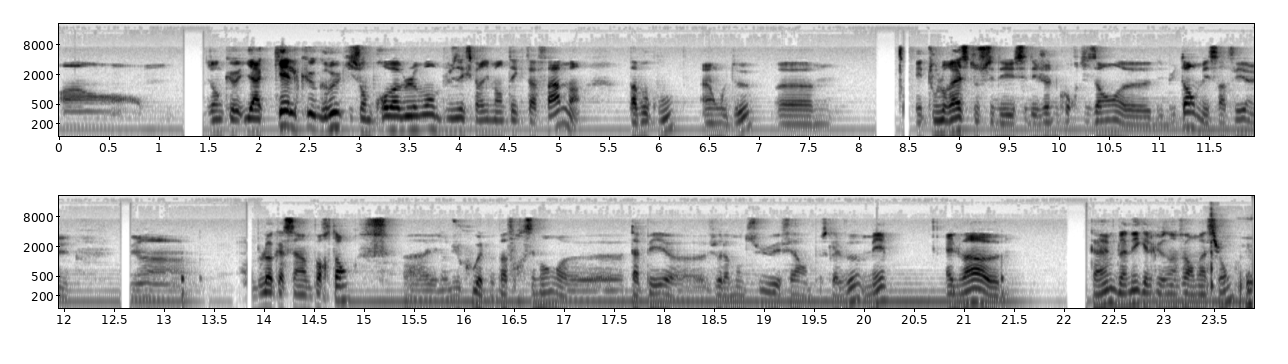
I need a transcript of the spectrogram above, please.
en... Donc il y a quelques grues qui sont probablement plus expérimentées que ta femme, pas beaucoup, un ou deux. euh, et tout le reste, c'est des, jeunes courtisans euh, débutants, mais ça fait un bloc assez important. Euh, et donc, du coup, elle peut pas forcément euh, taper euh, violemment dessus et faire un peu ce qu'elle veut, mais elle va euh, quand même glaner quelques informations. Mm.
